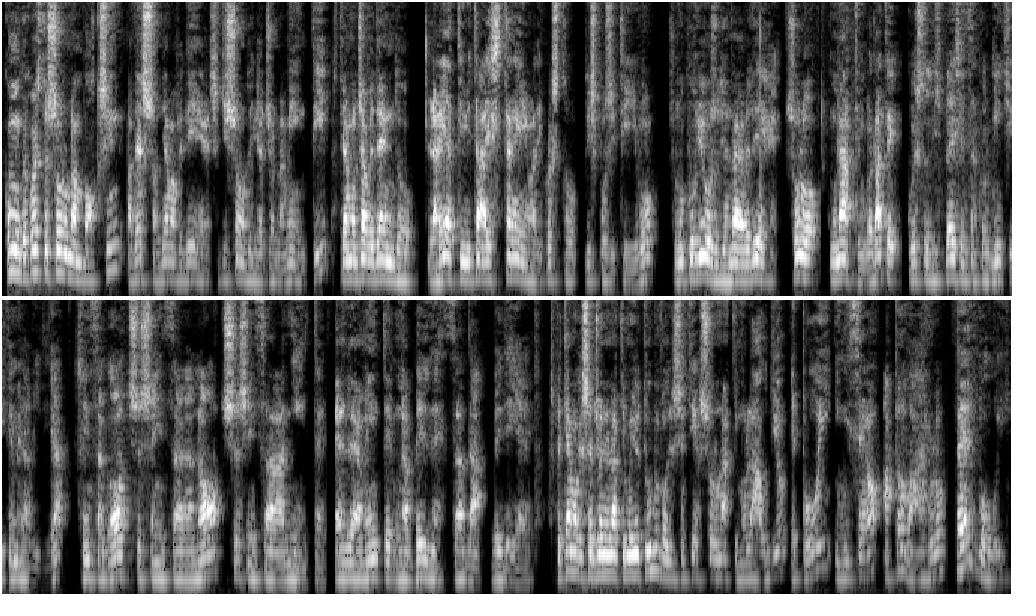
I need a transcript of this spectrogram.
Comunque questo è solo un unboxing, adesso andiamo a vedere se ci sono degli aggiornamenti. Stiamo già vedendo la reattività estrema di questo dispositivo. Sono curioso di andare a vedere solo un attimo, guardate questo display senza cornici, che meraviglia, senza gotch, senza notch, senza niente. È veramente una bellezza da vedere. Aspettiamo che si aggiorni un attimo YouTube, voglio sentire solo un attimo l'audio e poi inizierò a provarlo per voi.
